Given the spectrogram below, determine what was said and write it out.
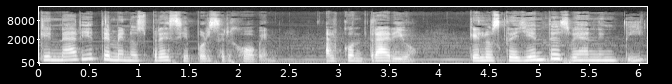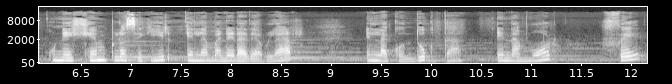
Que nadie te menosprecie por ser joven. Al contrario, que los creyentes vean en ti un ejemplo a seguir en la manera de hablar, en la conducta, en amor, fe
